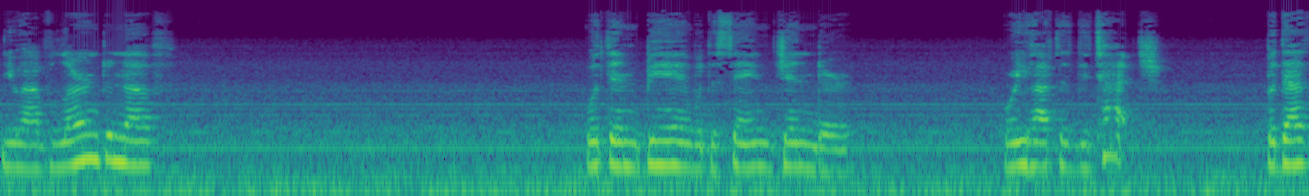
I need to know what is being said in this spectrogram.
you have learned enough within being with the same gender where you have to detach. But that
